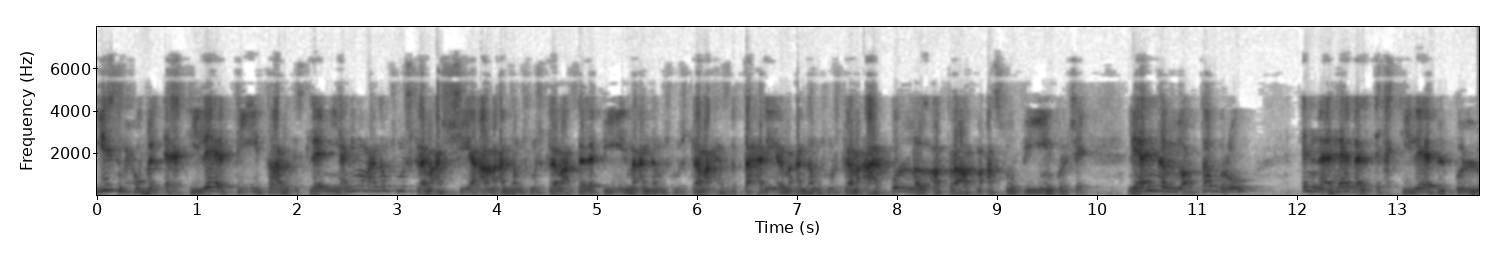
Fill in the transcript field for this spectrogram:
يسمحوا بالاختلاف في إطار الإسلامي. يعني ما عندهمش مشكلة مع الشيعة ما عندهمش مشكلة مع السلفيين ما عندهمش مشكلة مع حزب التحرير ما عندهمش مشكلة مع كل الأطراف مع الصوفيين كل شيء. لأنهم يعتبروا أن هذا الاختلاف الكل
